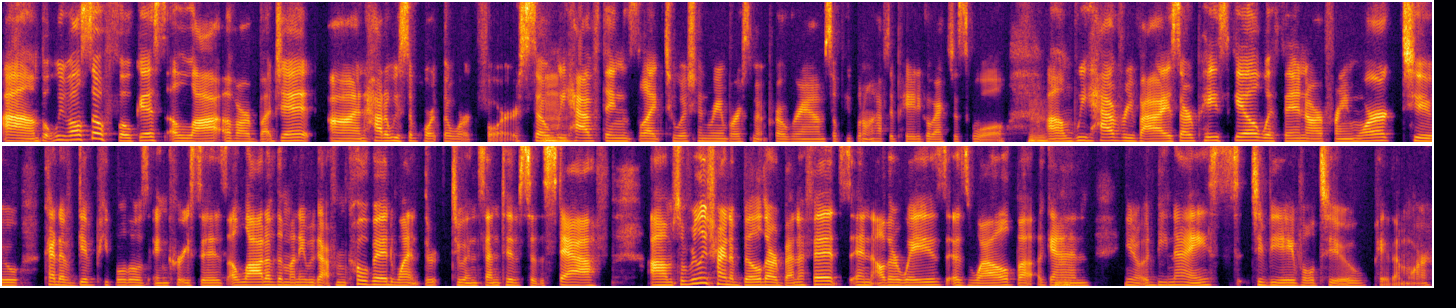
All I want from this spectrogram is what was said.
Um, but we've also focused a lot of our budget on how do we support the workforce. So Mm. we have things like tuition reimbursement programs so people don't have to pay to go back to school. Mhm. Um, we have revised our pay scale within our framework to kind of give people those increases. A lot of the money we got from COVID went through to incentives to the staff. Um, so really trying to build our benefits in other ways as well. But again, you know, it'd be nice to be able to pay them more.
